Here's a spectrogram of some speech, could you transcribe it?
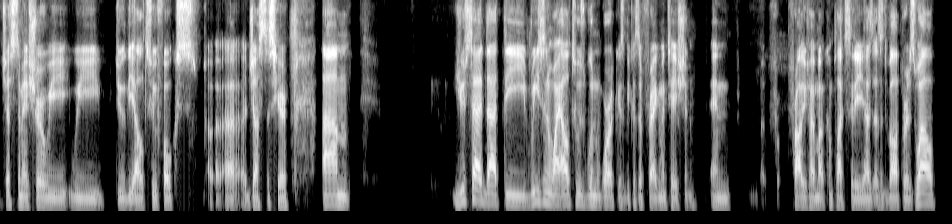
just to make sure we we do the L2 folks uh, uh, justice here. Um, you said that the reason why L2s wouldn't work is because of fragmentation, and probably talking about complexity as, as a developer as well.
